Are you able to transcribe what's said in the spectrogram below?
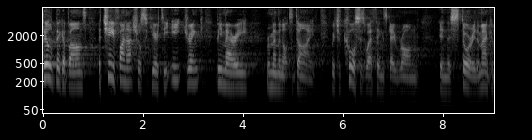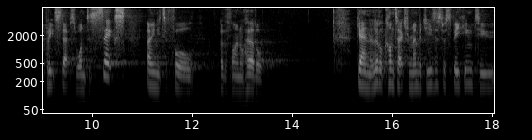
build bigger barns, achieve financial security, eat, drink, be merry, remember not to die which of course is where things go wrong in this story. The man completes steps one to six, only to fall at the final hurdle. Again, a little context. Remember, Jesus was speaking to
